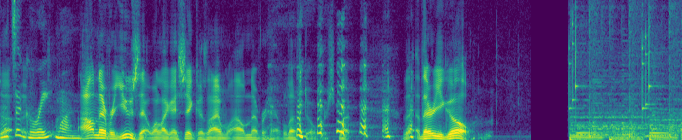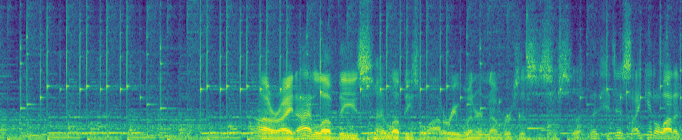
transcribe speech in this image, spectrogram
uh, That's a great one. I'll never use that one, like I said, because I'll, I'll never have leftovers. but th- there you go. All right, I love these. I love these lottery winner numbers. This is just, uh, it just I get a lot of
